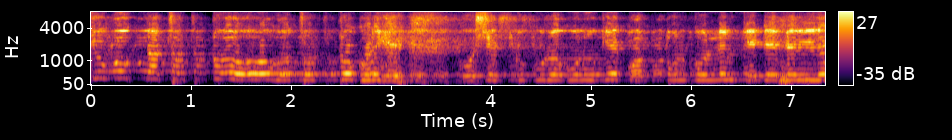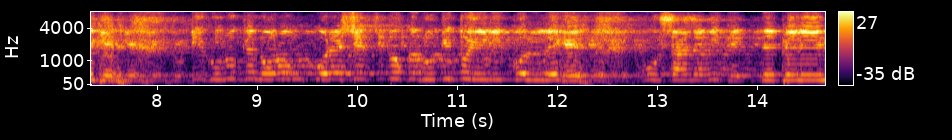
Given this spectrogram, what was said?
যুবকটা ছোট্ট ছোট্ট করে কোষের টুকরো গুলোকে কর্তন করলেন, কেটে ফেললে রুটি নরম করে রুটি তৈরি করলে মুসা নবী দেখতে পেলেন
